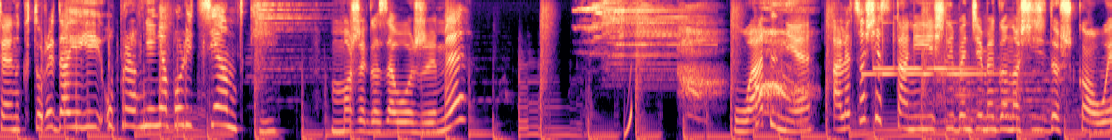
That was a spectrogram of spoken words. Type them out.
Ten, który daje jej uprawnienia policjantki. Może go założymy? Ładnie, ale co się stanie, jeśli będziemy go nosić do szkoły?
